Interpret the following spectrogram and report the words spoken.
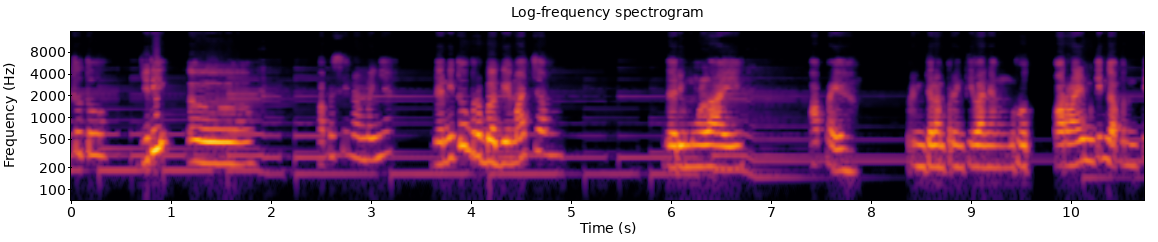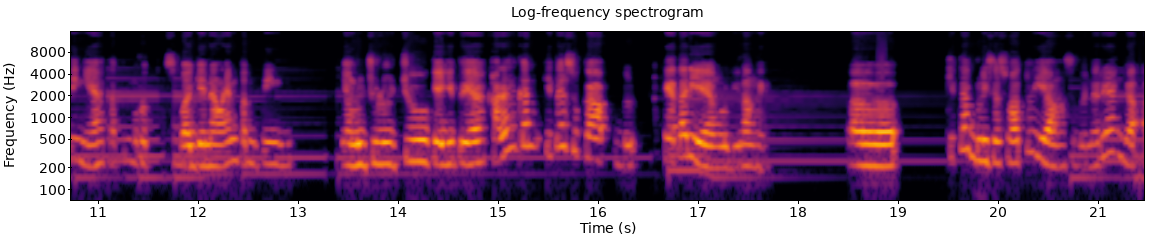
Itu tuh. Jadi eh, apa sih namanya? Dan itu berbagai macam. Dari mulai apa ya perintilan-perintilan yang menurut orang lain mungkin nggak penting ya tapi menurut sebagian yang lain penting yang lucu-lucu kayak gitu ya. Kadang kan kita suka kayak tadi ya yang lu bilang ya. Uh, kita beli sesuatu yang sebenarnya nggak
